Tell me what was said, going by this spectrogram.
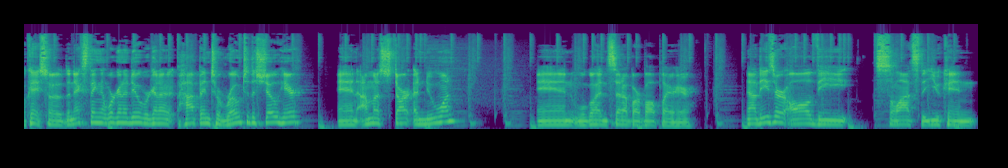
Okay, so the next thing that we're gonna do, we're gonna hop into Road to the Show here, and I'm gonna start a new one, and we'll go ahead and set up our ball player here. Now these are all the slots that you can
